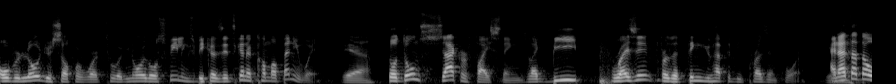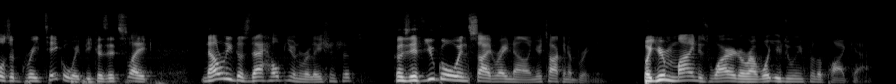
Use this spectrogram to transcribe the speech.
overload yourself with work to ignore those feelings because it's gonna come up anyway. Yeah. So don't sacrifice things. Like be present for the thing you have to be present for. And I thought that was a great takeaway because it's like not only does that help you in relationships, because if you go inside right now and you're talking to Brittany, but your mind is wired around what you're doing for the podcast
